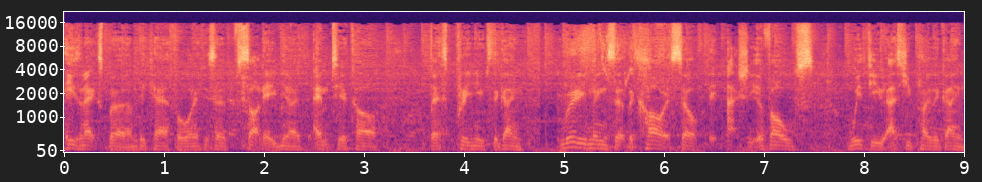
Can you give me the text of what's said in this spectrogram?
he's an expert and be careful. And if it's a slightly, you know, emptier car, that's pretty new to the game. It really means that the car itself, it actually evolves with you as you play the game.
